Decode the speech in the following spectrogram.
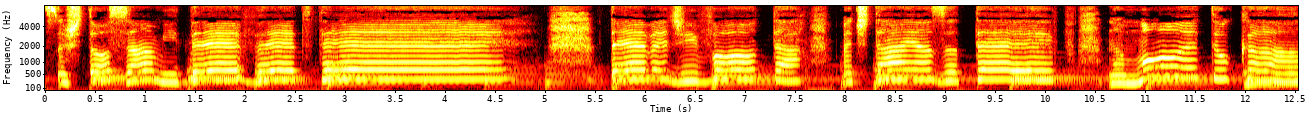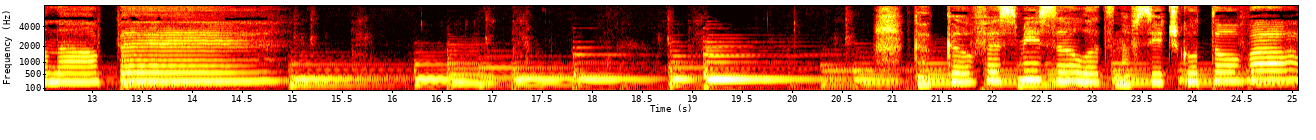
защо сами девет те. девет живота, мечтая за теб на моето канапе. Какъв е смисълът на всичко това?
